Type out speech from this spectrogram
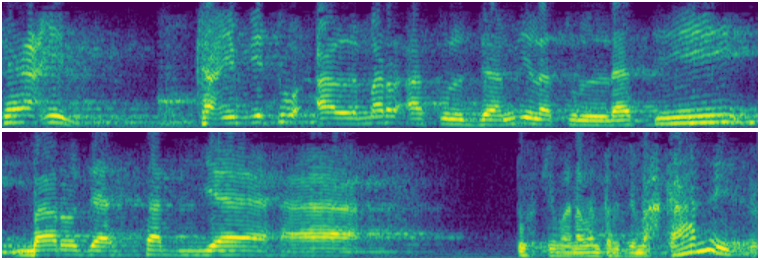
kaib. Kaib itu al-mar'atul jamilatul lati barojasadiyaha. Tuh gimana menerjemahkan itu?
